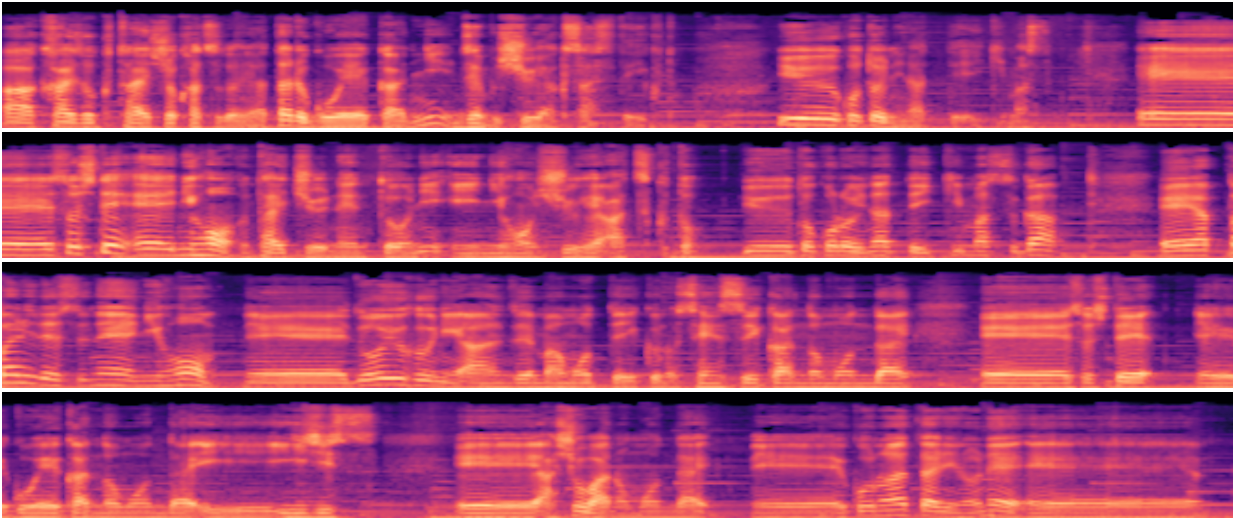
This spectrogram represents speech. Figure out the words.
あ海賊対処活動に当たる護衛艦に全部集約させていくということになっていきます。えー、そして、えー、日本、対中念頭に日本周辺厚くというところになっていきますが、えー、やっぱりですね、日本、えー、どういうふうに安全守っていくの潜水艦の問題、えー、そして、えー、護衛艦の問題、イージス、えー、アショワの問題、えー、このあたりのね、えー、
